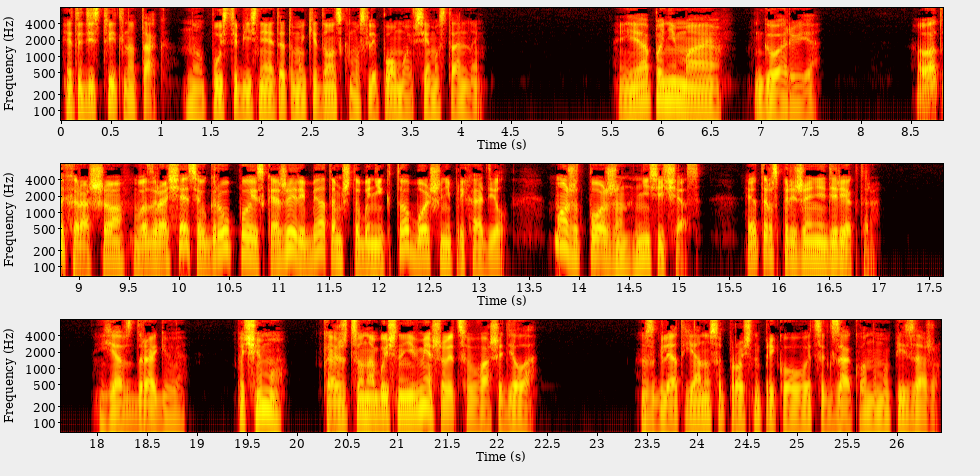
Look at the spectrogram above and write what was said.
Это действительно так, но пусть объясняет это македонскому, слепому и всем остальным. «Я понимаю», — говорю я. «Вот и хорошо. Возвращайся в группу и скажи ребятам, чтобы никто больше не приходил. Может, позже, не сейчас. Это распоряжение директора». Я вздрагиваю. «Почему? Кажется, он обычно не вмешивается в ваши дела». Взгляд Януса прочно приковывается к законному пейзажу.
